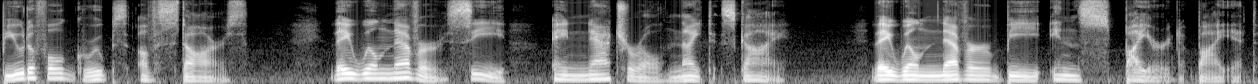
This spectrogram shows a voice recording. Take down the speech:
beautiful groups of stars. They will never see a natural night sky. They will never be inspired by it.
